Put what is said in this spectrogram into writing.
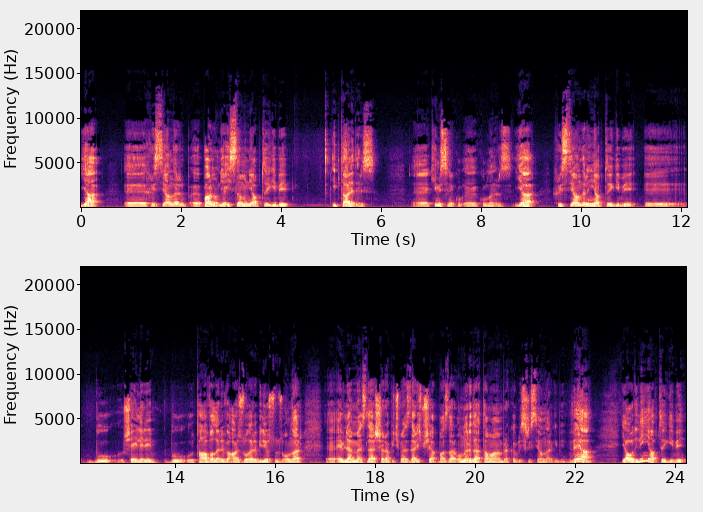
Ya e, Hristiyanların e, pardon ya İslam'ın yaptığı gibi iptal ederiz. E, kimisini e, kullanırız. Ya Hristiyanların yaptığı gibi e, bu şeyleri, bu tavaları ve arzuları biliyorsunuz onlar e, evlenmezler, şarap içmezler, hiçbir şey yapmazlar. Onları da tamamen bırakabiliriz Hristiyanlar gibi. Veya Yahudiliğin yaptığı gibi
